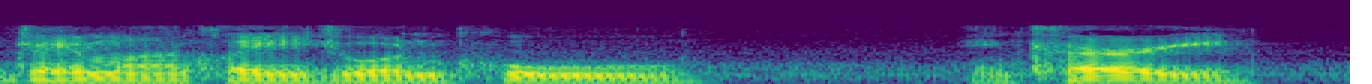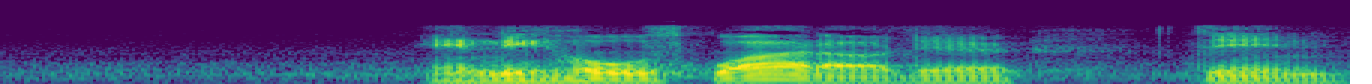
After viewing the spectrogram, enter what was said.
Draymond, Klay, Jordan Poole, and Curry, and the whole squad out there, then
